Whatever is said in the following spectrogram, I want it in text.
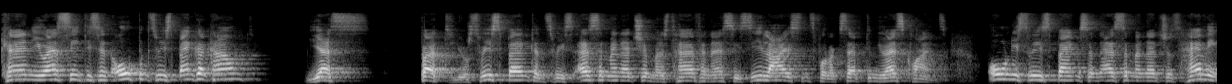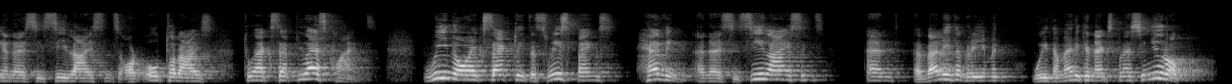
Can US citizen open Swiss bank account? Yes, but your Swiss bank and Swiss asset manager must have an SEC license for accepting US clients. Only Swiss banks and asset managers having an SEC license are authorized to accept US clients. We know exactly the Swiss banks having an SEC license and a valid agreement with American Express in Europe.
